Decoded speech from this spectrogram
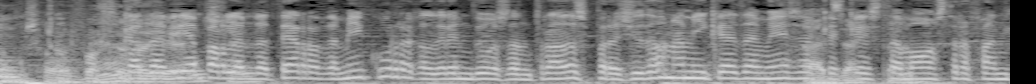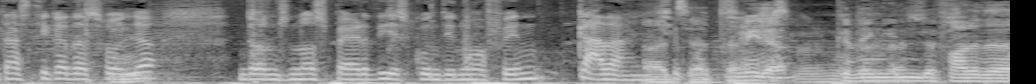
els Els eh? Cada dia parlem sí. de Terra de Mico, regalarem dues entrades per ajudar una miqueta més a que Exacte. aquesta mostra fantàstica de Solla doncs no es perdi i es continua fent cada any, si Exacte. ser. Mira, que vinguin de fora de,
